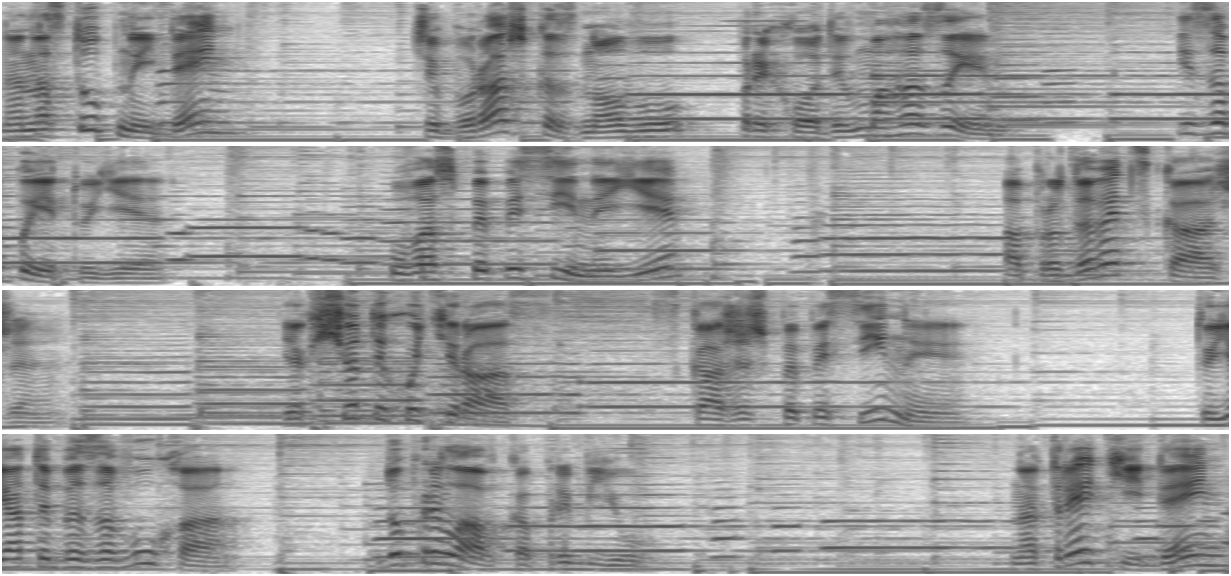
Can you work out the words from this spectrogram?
На наступний день Чебурашка знову приходить в магазин і запитує: У вас пепесіни є? А продавець каже: Якщо ти хоч раз скажеш пепесіни, то я тебе за вуха до прилавка приб'ю. На третій день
